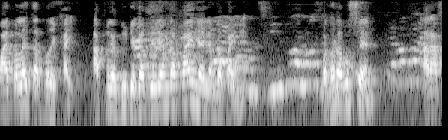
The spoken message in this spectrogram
পালাই খাই। আপনারা দুই টাকা দিলে আমরা পাই না আমরা পাই না। কথাটা বুঝছেন? আর আপনি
